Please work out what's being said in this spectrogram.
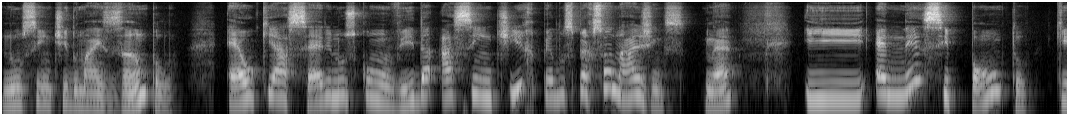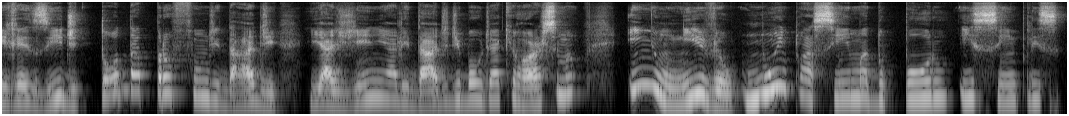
num sentido mais amplo, é o que a série nos convida a sentir pelos personagens, né? E é nesse ponto que reside toda a profundidade e a genialidade de BoJack Horseman em um nível muito acima do puro e simples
